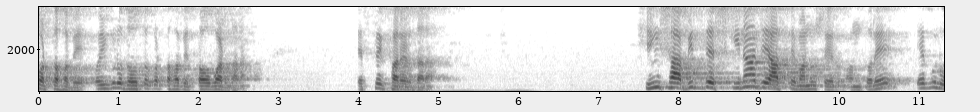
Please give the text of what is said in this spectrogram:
করতে হবে, ওইগুলো দৌত করতে হবে তওবার দ্বারা ইস্তেকফারের দ্বারা। হিংসা, বিদ্বেষ কিনা যে আছে মানুষের অন্তরে, এগুলো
